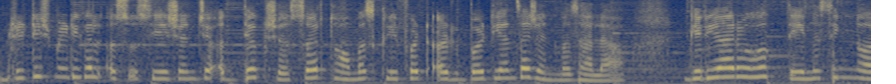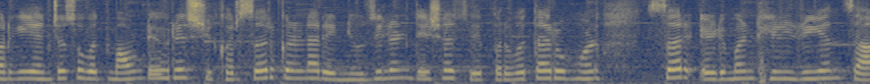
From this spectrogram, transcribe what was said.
ब्रिटिश मेडिकल असोसिएशनचे अध्यक्ष सर थॉमस क्लिफर्ड अल्बर्ट यांचा जन्म झाला. गिर्यारोहक तेनसिंग नॉर्गे यांच्यासोबत माउंट एव्हरेस्ट शिखर सर करणारे न्यूझीलंड देशाचे पर्वतारोहण सर एडमंड हिलरी यांचा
